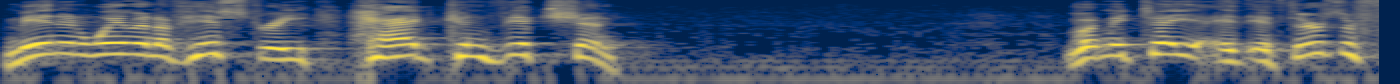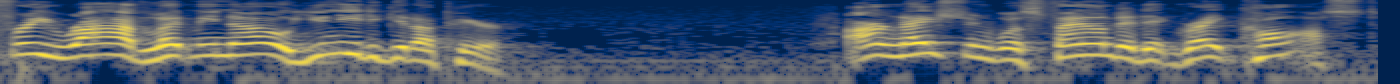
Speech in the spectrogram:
Men and women of history had conviction. Let me tell you, if there's a free ride, let me know. You need to get up here. Our nation was founded at great cost.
